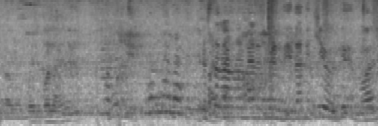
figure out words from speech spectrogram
के भन्नु अब मैले बनाएँ यस्तो राम्रो म्यानेजमेन्ट दिँदा नि के हो के तपाईँ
